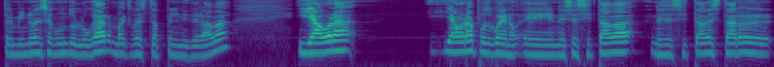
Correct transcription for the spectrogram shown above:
terminó en segundo lugar, Max Verstappen lideraba. Y ahora, y ahora pues bueno, eh, necesitaba, necesitaba estar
